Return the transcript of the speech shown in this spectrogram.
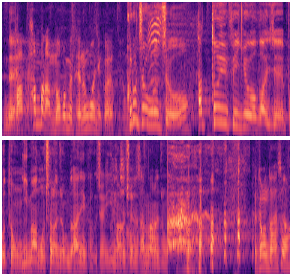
네. 밥한 번 안 먹으면 되는 거니까요. 그. 그렇죠, 그렇죠. 핫토이 피규어가 이제 보통 2만 5천 원 정도 하니까, 그죠? 2만 5천 원, 3만 원 정도. 그 정도 하죠.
